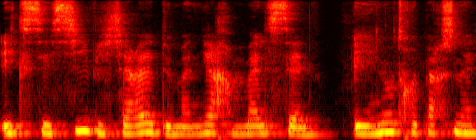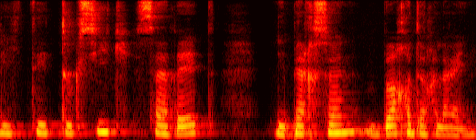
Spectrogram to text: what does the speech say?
excessive, je dirais, de manière malsaine. Et une autre personnalité toxique, ça va être les personnes borderline.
